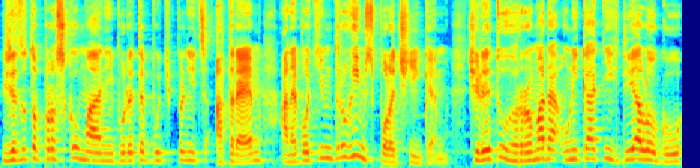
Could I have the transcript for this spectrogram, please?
že toto proskoumání budete buď plnit s Atrem, anebo tím druhým společníkem. Čili je tu hromada unikátních dialogů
